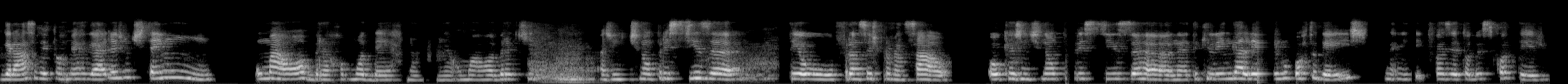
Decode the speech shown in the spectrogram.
graças a Heitor Mergali, a gente tem um, uma obra moderna, né? uma obra que a gente não precisa ter o francês provençal, ou que a gente não precisa né, ter que ler em galego português, né, e ter que fazer todo esse cotejo.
